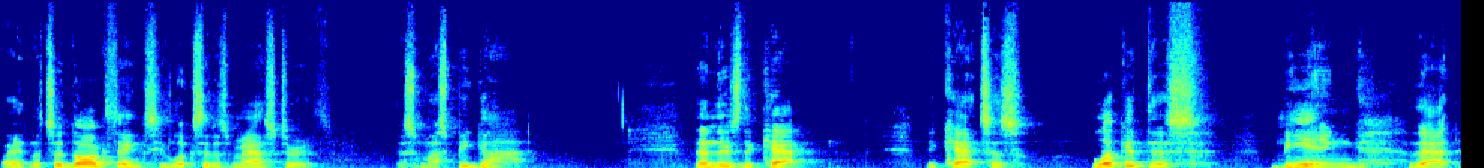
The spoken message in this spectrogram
Right? That's what a dog thinks. He looks at his master. This must be God. Then there's the cat. The cat says, Look at this being that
